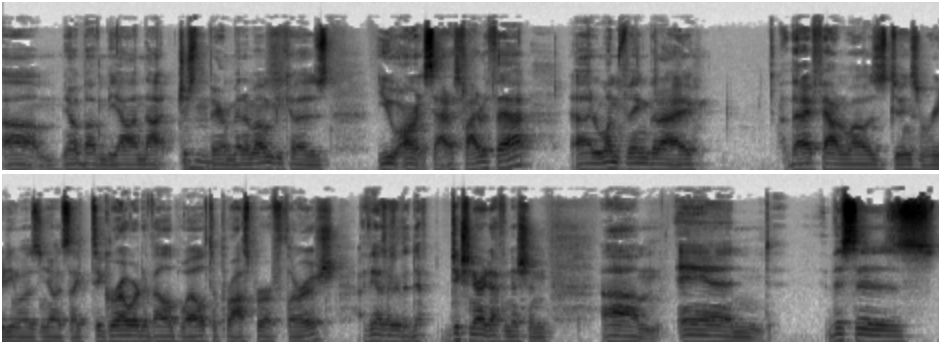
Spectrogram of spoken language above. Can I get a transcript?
um you know above and beyond not just Mhm. the bare minimum because you aren't satisfied with that. And one thing that I that I found while I was doing some reading was, you know, it's like to grow or develop well, to prosper or flourish. I think that's like the def- dictionary definition. Um, and this is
